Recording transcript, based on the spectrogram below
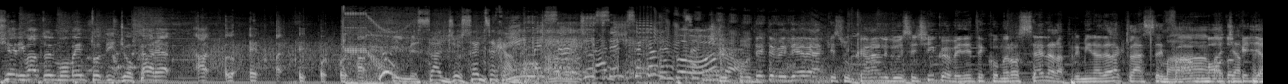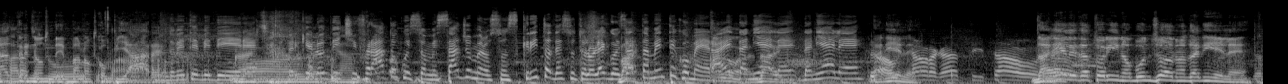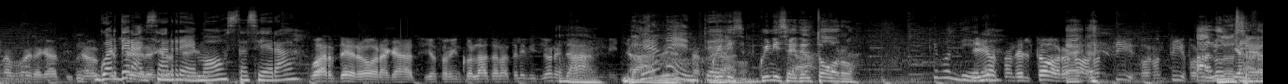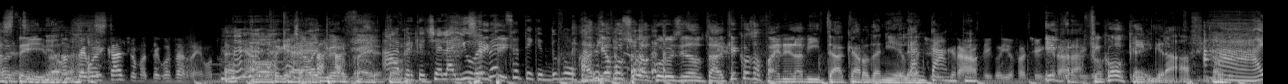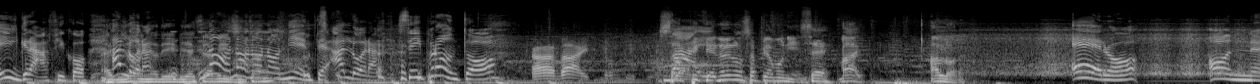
amici, è arrivato il momento di giocare a. a- eh, a- eh, a- Il messaggio senza Il campo. messaggio senza campo. Ci potete vedere anche sul canale 265 e vedete come Rossella, la primina della classe, Ma- fa in modo che gli altri non tutto, debbano copiare. Lo dovete vedere Eh, perché l'ho decifrato questo messaggio, me lo sono scritto, adesso te lo leggo Vai. esattamente com'era. Allora, eh, Daniele? dai. Daniele? Daniele. ragazzi, ciao. Daniele da Torino, buongiorno Daniele. Buongiorno a voi ragazzi. ciao, Guarderai piacere, Sanremo stasera? Guarderò ragazzi, io sono incollato alla televisione da anni. già. Dai. Veramente? Quindi, quindi sei del toro. Che vuol Io dire? sono del toro, no, Eh. non tifo, non tifo. Ah, non non tifo. Non seguo il calcio, ma seguo Sanremo. tu sappiamo. perché c'è la Ok, Juve. perfetto. Ah, perché c'è la Juve. Senti, Pensate che dovevo capire. Andiamo sulla curiosità totale. Che cosa fai nella vita, caro Daniele? Can- Il grafico, io faccio il, Il grafico, ok. Il grafico. Ah, il grafico. Hai allora, di biglietti da no, no, no, no, niente. Allora, sei pronto? Ah, vai, prontissimo. Sappi Vai. che noi non sappiamo niente. Sì. Vai. Allora, Ero on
